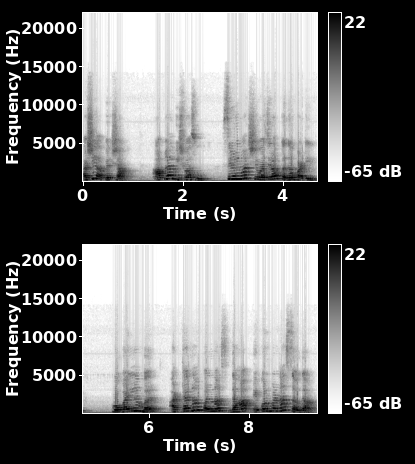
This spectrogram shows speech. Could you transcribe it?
अशी अपेक्षा. आपला विश्वासू हो. श्रीनिवास शिवाजीराव कदम पाटील. मोबाईल नंबर अठ्ठ्याण्णव पन्नास दहा एकोणपन्नास चौदा.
